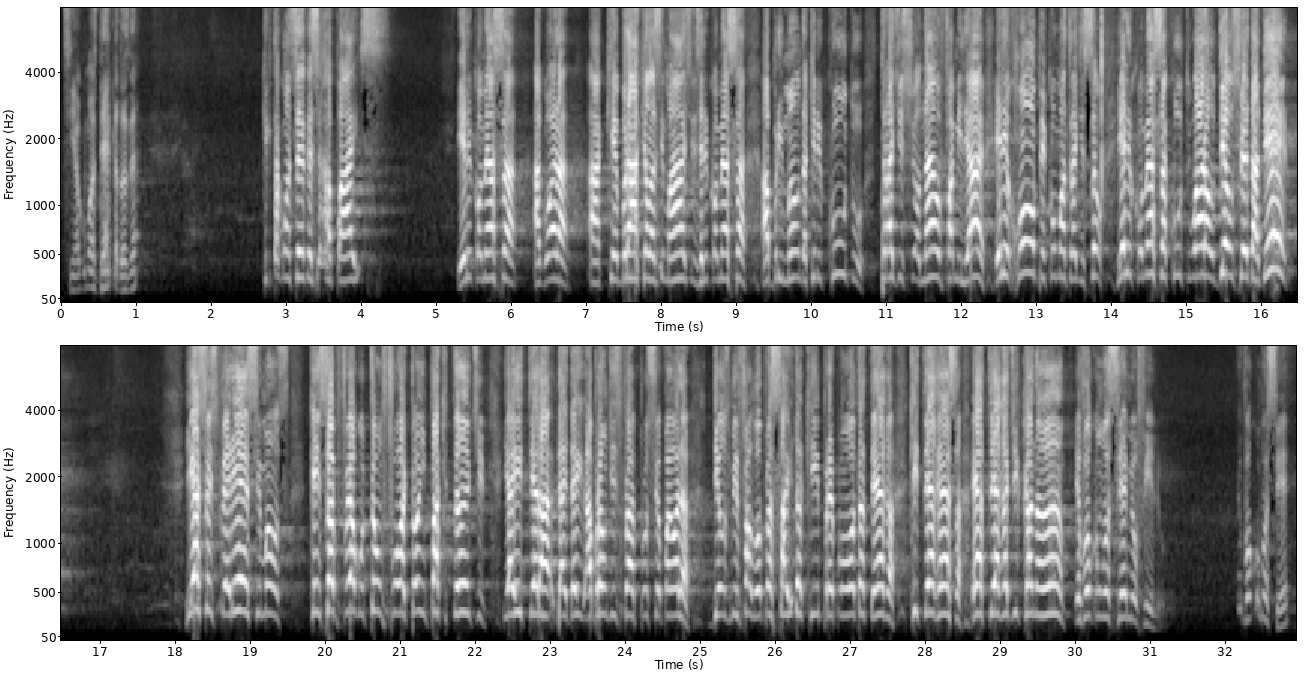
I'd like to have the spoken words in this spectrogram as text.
Tinha algumas décadas, né? O que está acontecendo com esse rapaz? Ele começa agora a quebrar aquelas imagens, ele começa a abrir mão daquele culto tradicional, familiar, ele rompe com uma tradição e ele começa a cultuar ao Deus verdadeiro. E essa experiência, irmãos, quem sabe foi algo tão forte, tão impactante. E aí terá, daí, daí Abraão disse para o seu pai: Olha, Deus me falou para sair daqui, para ir para outra terra. Que terra é essa? É a terra de Canaã. Eu vou com você, meu filho. Eu vou com você.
